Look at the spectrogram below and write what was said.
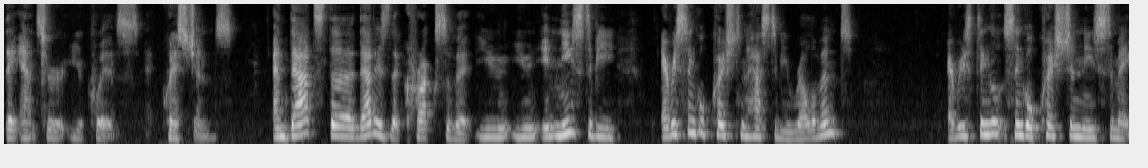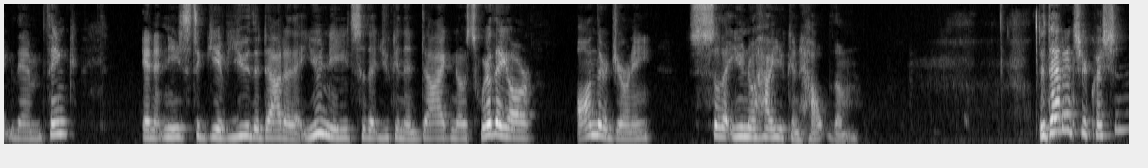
they answer your quiz questions and that's the that is the crux of it. You you it needs to be every single question has to be relevant. Every single single question needs to make them think and it needs to give you the data that you need so that you can then diagnose where they are on their journey so that you know how you can help them. Did that answer your question?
